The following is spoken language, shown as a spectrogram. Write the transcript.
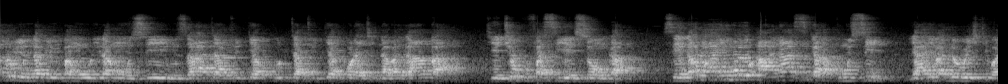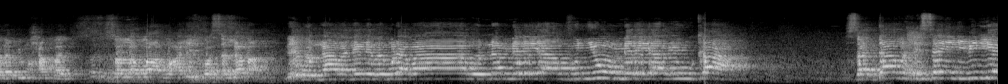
byonna byebamuwulira mu nsi muzaata tujja kutta tujja kukola kinabagamba kyekyokufa si yensonga singa waliwo anaasigala ku nsi yalibadde owekitibwa nabbi muhammadi salaalaihi wasallama naye bonna abanene bemulaba bonna mmere yanvu nyo mmere ya biwuka. Saddamu husaini biri eyo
